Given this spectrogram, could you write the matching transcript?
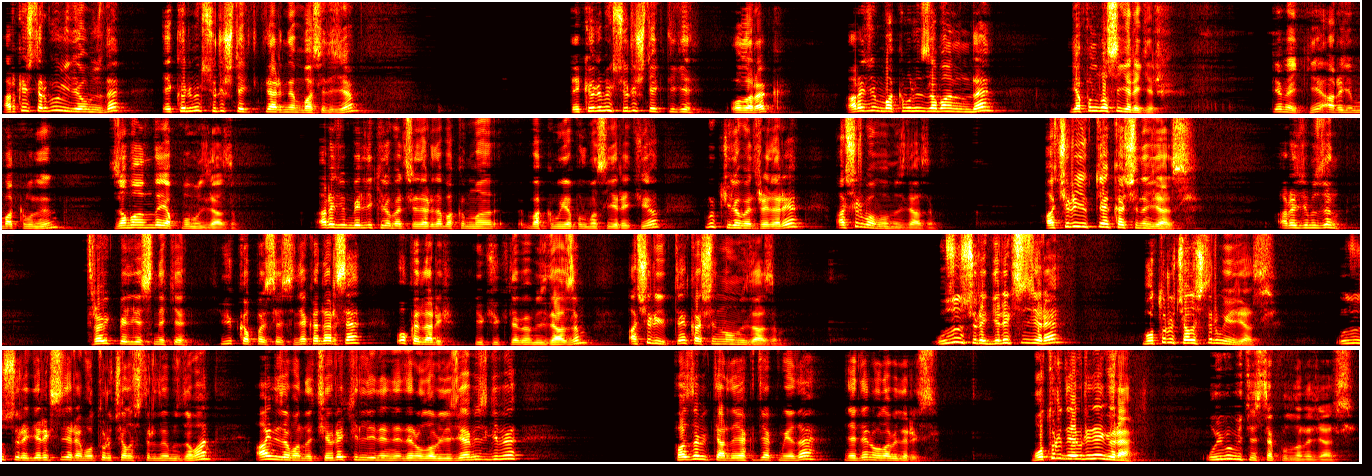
Arkadaşlar bu videomuzda ekonomik sürüş tekniklerinden bahsedeceğim. Ekonomik sürüş tekniği olarak aracın bakımının zamanında yapılması gerekir. Demek ki aracın bakımının zamanında yapmamız lazım. Aracın belli kilometrelerde bakımı, bakımı yapılması gerekiyor. Bu kilometreleri aşırmamamız lazım. Aşırı yükten kaçınacağız. Aracımızın trafik belgesindeki yük kapasitesi ne kadarsa o kadar yük yüklememiz lazım. Aşırı yükten kaçınmamız lazım. Uzun süre gereksiz yere motoru çalıştırmayacağız. Uzun süre gereksiz yere motoru çalıştırdığımız zaman aynı zamanda çevre kirliliğine neden olabileceğimiz gibi fazla miktarda yakıt yakmaya da neden olabiliriz. Motor devrine göre uygun viteste kullanacağız.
